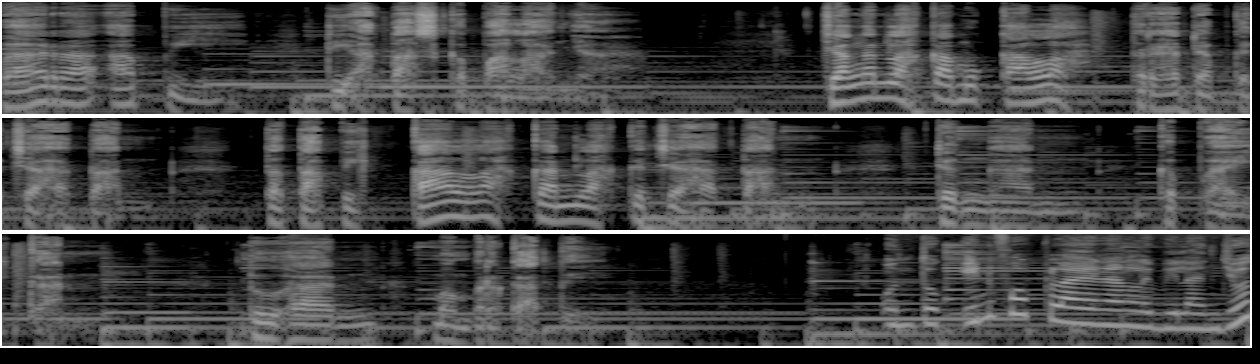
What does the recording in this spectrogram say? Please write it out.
bara api di atas kepalanya. Janganlah kamu kalah terhadap kejahatan, tetapi kalahkanlah kejahatan dengan kebaikan. Tuhan memberkati. Untuk info pelayanan lebih lanjut,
